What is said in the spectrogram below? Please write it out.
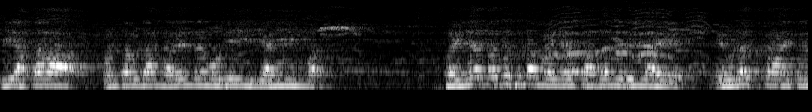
की आता पंतप्रधान नरेंद्र मोदी यांनी सैन्यामध्ये सुद्धा महिन्याला प्राधान्य दिलेलं आहे. एवढंच काय तर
